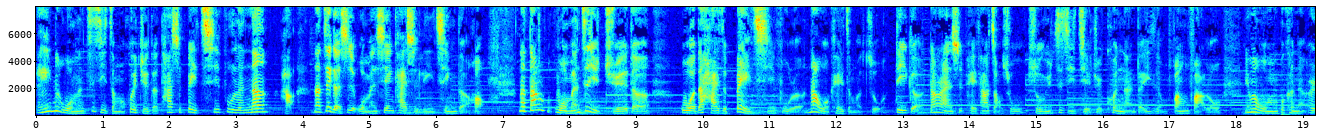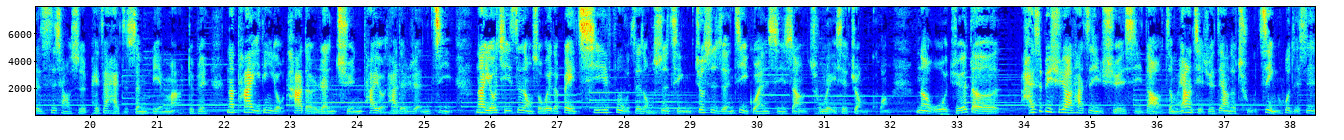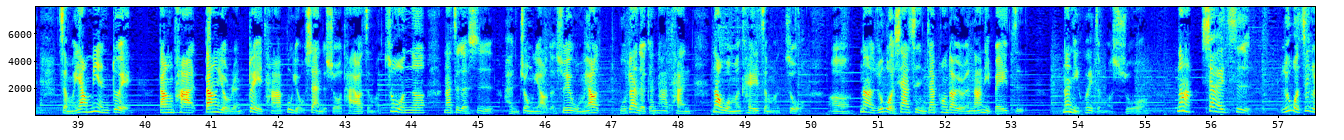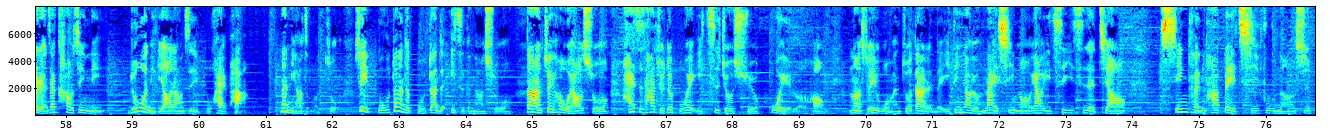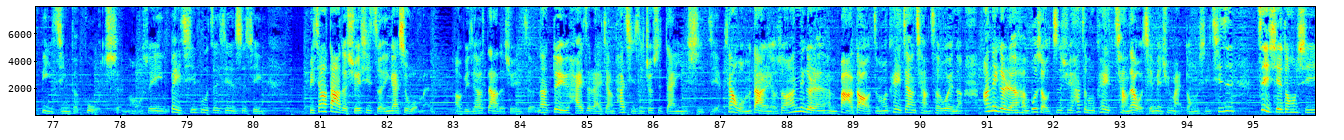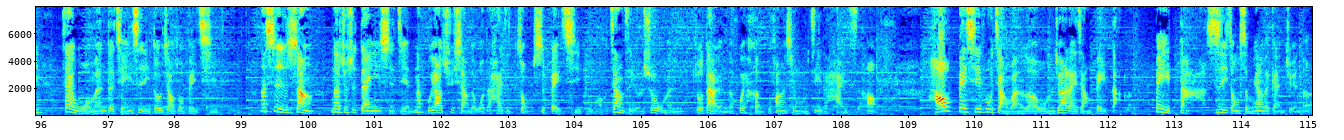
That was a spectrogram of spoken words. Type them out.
哎，那我们自己怎么会觉得他是被欺负了呢？好，那这个是我们先开始厘清的哈。那当我们自己觉得我的孩子被欺负了，那我可以怎么做？第一个当然是陪他找出属于自己解决困难的一种方法喽。因为我们不可能二十四小时陪在孩子身边嘛，对不对？那他一定有他的人群，他有他的人际。那尤其这种所谓的被欺负这种事情，就是人际关系上出了一些状况。那我觉得。还是必须要他自己学习到怎么样解决这样的处境，或者是怎么样面对当他当有人对他不友善的时候，他要怎么做呢？那这个是很重要的，所以我们要不断的跟他谈。那我们可以怎么做？呃，那如果下次你再碰到有人拿你杯子，那你会怎么说？那下一次如果这个人在靠近你，如果你要让自己不害怕，那你要怎么做？所以不断的、不断的一直跟他说。当然，最后我要说，孩子他绝对不会一次就学会了哈。那所以我们做大人的一定要有耐性哦，要一次一次的教。心疼他被欺负呢，是必经的过程哦。所以被欺负这件事情，比较大的学习者应该是我们。啊，比较大的学习者，那对于孩子来讲，他其实就是单一事件。像我们大人有时候啊，那个人很霸道，怎么可以这样抢车位呢？啊，那个人很不守秩序，他怎么可以抢在我前面去买东西？其实这些东西在我们的潜意识里都叫做被欺负。那事实上，那就是单一事件。那不要去想的，我的孩子总是被欺负哦。这样子有的时候我们做大人的会很不放心我们自己的孩子哈。好，被欺负讲完了，我们就要来讲被打了。被打是一种什么样的感觉呢？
